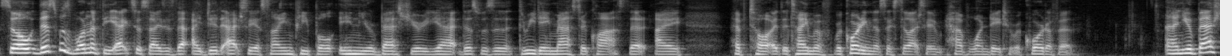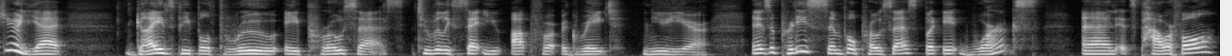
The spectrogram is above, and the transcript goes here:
So, this was one of the exercises that I did actually assign people in your best year yet. This was a three day masterclass that I have taught at the time of recording this. I still actually have one day to record of it. And your best year yet guides people through a process to really set you up for a great new year. And it's a pretty simple process, but it works and it's powerful.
